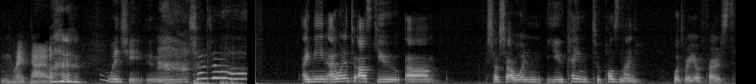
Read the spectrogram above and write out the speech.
right now. when she. Um. I mean, I wanted to ask you, um, Xiao Xiao, when you came to Poznan, what were your first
